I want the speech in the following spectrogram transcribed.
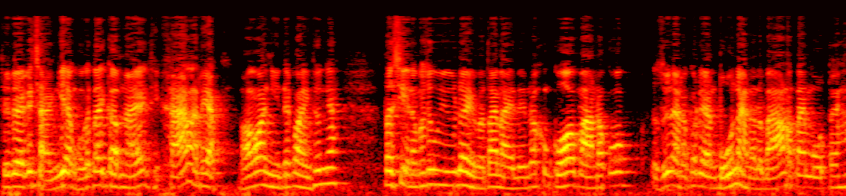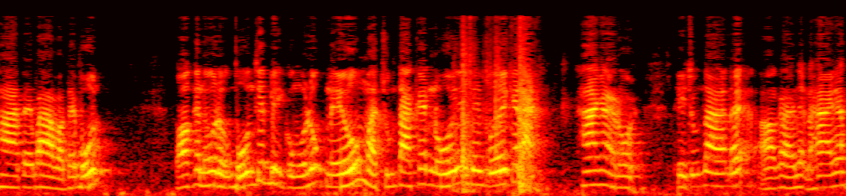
thì về cái trải nghiệm của cái tay cầm này thì khá là đẹp. Đó các bạn nhìn thấy qua hình thức nhé tay xịn nó có chữ U đây và tay này thì nó không có và nó có ở dưới này nó có đèn bốn này là báo là tay một tay hai tay ba và tay bốn. Đó kết nối được bốn thiết bị cùng một lúc. Nếu mà chúng ta kết nối với, với cái này hai ngày rồi thì chúng ta đấy à, cái này nhận là hai nhá.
